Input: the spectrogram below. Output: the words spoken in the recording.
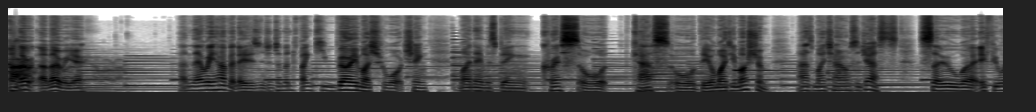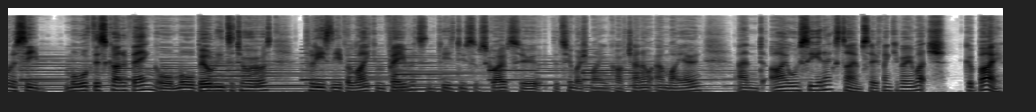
And there, oh, there we go. And there we have it, ladies and gentlemen. Thank you very much for watching. My name has been Chris, or Cass, or The Almighty Mushroom, as my channel suggests. So uh, if you want to see more of this kind of thing, or more building tutorials, please leave a like and favourites, and please do subscribe to the Too Much Minecraft channel and my own. And I will see you next time. So thank you very much. Goodbye.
